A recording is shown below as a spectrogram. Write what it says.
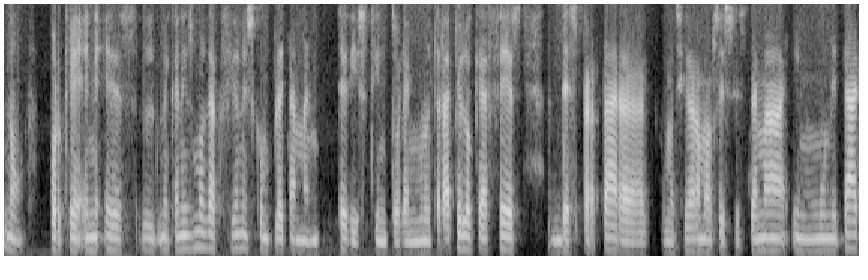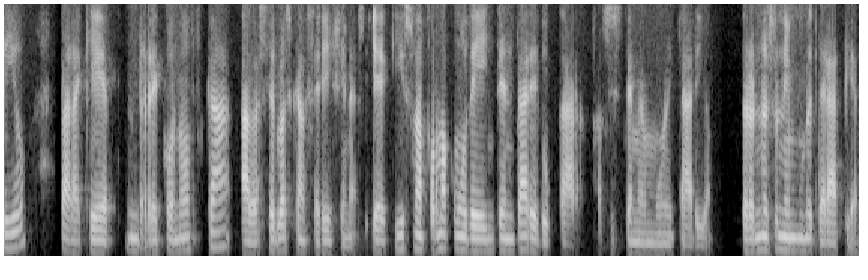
no, porque el mecanismo de acción es completamente distinto. La inmunoterapia lo que hace es despertar, como si dijéramos, el sistema inmunitario para que reconozca a las células cancerígenas. Y aquí es una forma como de intentar educar al sistema inmunitario pero no es una inmunoterapia.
